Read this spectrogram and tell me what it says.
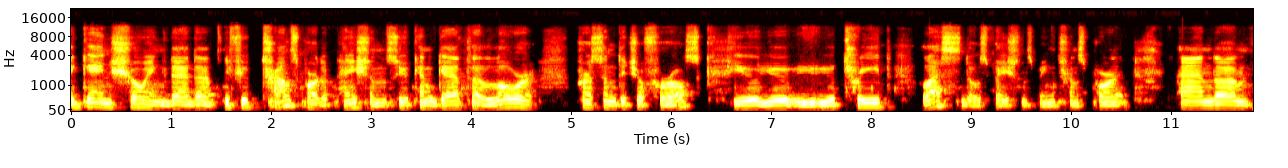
again, showing that uh, if you transport the patients, you can get a lower percentage of ROSC. You you you treat less those patients being transported, and um,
